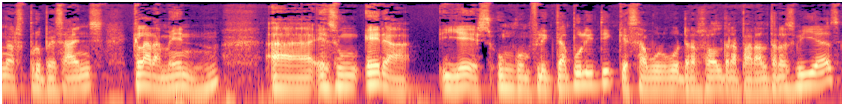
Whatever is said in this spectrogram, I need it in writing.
en els propers anys clarament. Eh, és un, era i és un conflicte polític que s'ha volgut resoldre per altres vies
